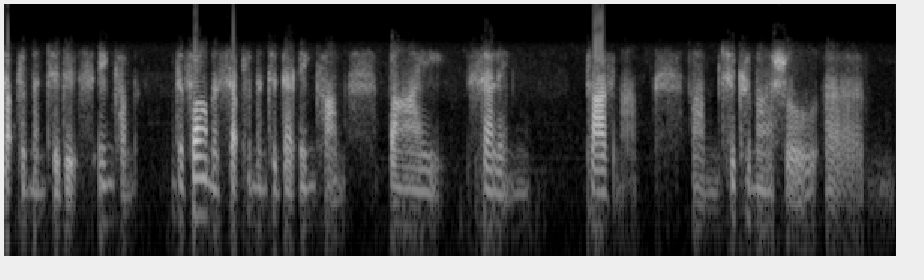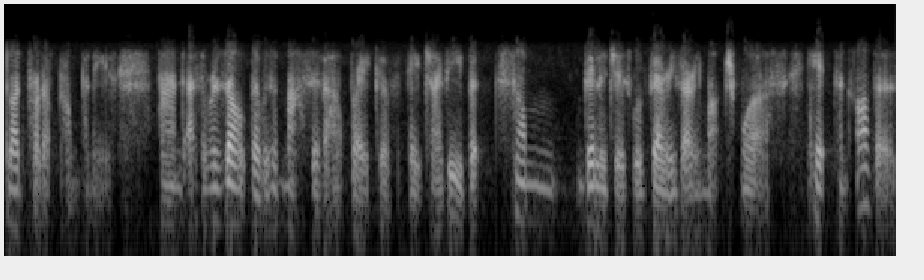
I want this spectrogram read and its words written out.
supplemented its income. The farmers supplemented their income by selling plasma um, to commercial uh, blood product companies. And as a result, there was a massive outbreak of HIV, but some villages were very, very much worse hit than others.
